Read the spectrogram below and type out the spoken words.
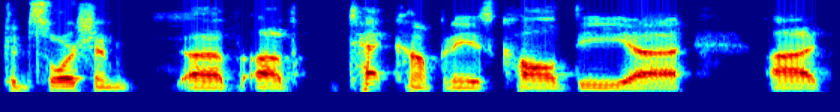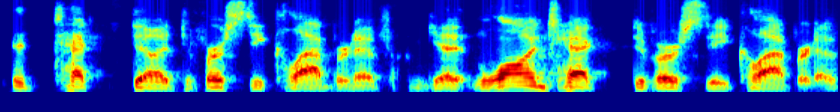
consortium of, of tech companies called the uh, uh, Tech uh, Diversity Collaborative. Get Law and Tech Diversity Collaborative,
